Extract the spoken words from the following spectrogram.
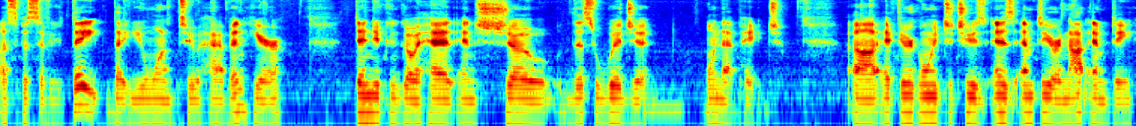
a specific date that you want to have in here, then you can go ahead and show this widget on that page. Uh, if you're going to choose is empty or not empty,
